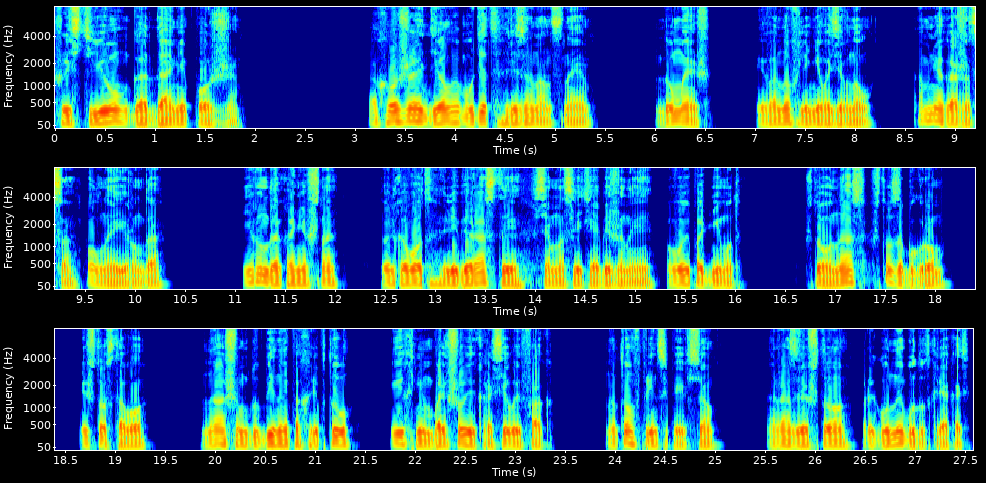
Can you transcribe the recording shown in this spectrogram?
шестью годами позже. Похоже, дело будет резонансное. Думаешь? Иванов лениво зевнул. А мне кажется, полная ерунда. Ерунда, конечно. Только вот либерасты, всем на свете обиженные, вой поднимут. Что у нас, что за бугром. И что с того? Нашим дубиной по хребту, ихним большой и красивый фак. На том, в принципе, и все. Разве что прыгуны будут крякать.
